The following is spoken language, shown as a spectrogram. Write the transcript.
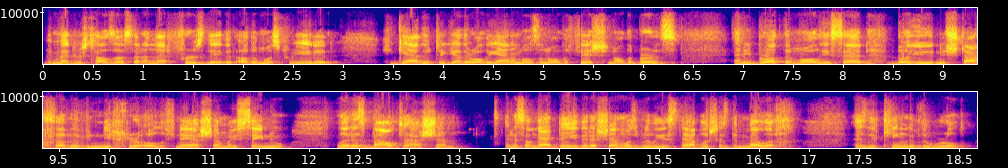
The Medrash tells us that on that first day that Adam was created, he gathered together all the animals and all the fish and all the birds, and he brought them all. He said. Let us bow to Hashem. And it's on that day that Hashem was really established as the Melech, as the king of the world,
